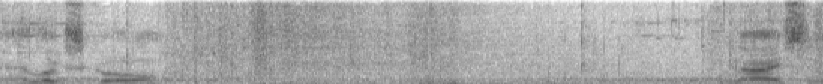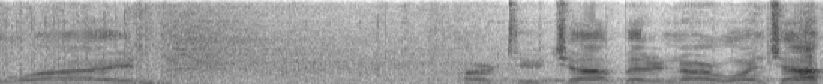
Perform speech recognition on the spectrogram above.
That looks cool. Nice and wide. R2 chop better than R1 chop.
